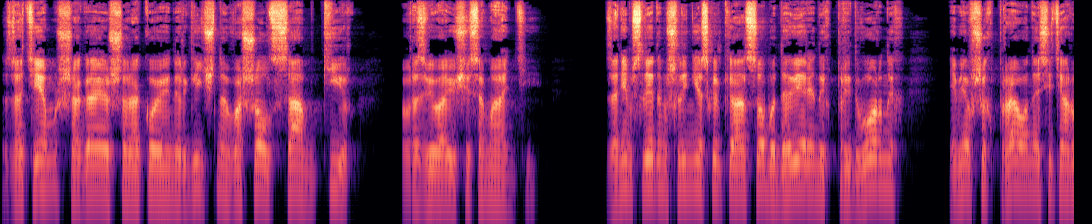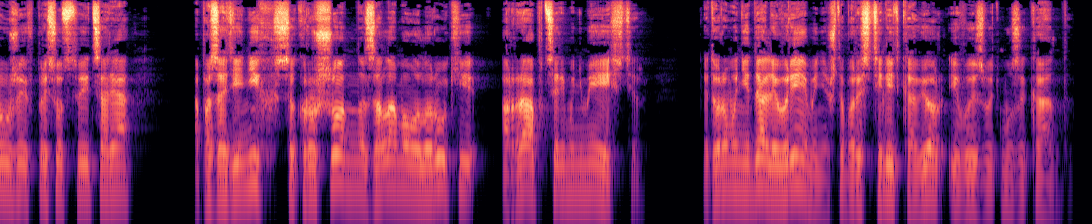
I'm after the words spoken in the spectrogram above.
Затем, шагая широко и энергично, вошел сам Кир в развивающейся мантии. За ним следом шли несколько особо доверенных придворных, имевших право носить оружие в присутствии царя, а позади них сокрушенно заламывал руки раб-церемонимейстер, которому не дали времени, чтобы расстелить ковер и вызвать музыкантов.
